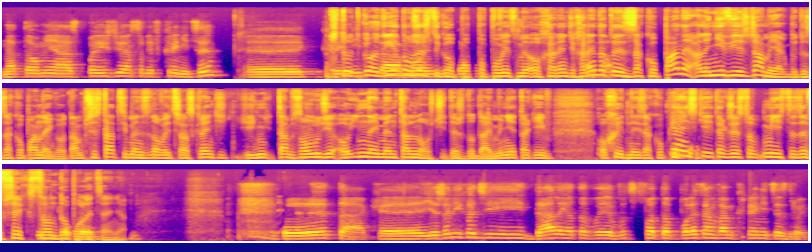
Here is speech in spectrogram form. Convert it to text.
Natomiast pojeździłem sobie w Krynicy. Krynica, tylko jedną rzecz tylko po, po, powiedzmy o Harendzie. Harenda to jest Zakopane, ale nie wjeżdżamy jakby do Zakopanego. Tam przy stacji benzynowej trzeba skręcić. Tam są ludzie o innej mentalności też dodajmy, nie takiej ohydnej zakopiańskiej, także jest to miejsce ze wszech stron do polecenia. Yy, tak. Yy, jeżeli chodzi dalej o to województwo, to polecam Wam Krynicę Zdrój.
